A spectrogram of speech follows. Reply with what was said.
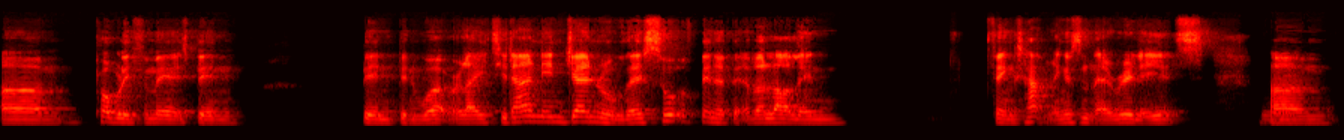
Um, probably for me, it's been been been work related and in general. There's sort of been a bit of a lull in things happening, isn't there? Really, it's um,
